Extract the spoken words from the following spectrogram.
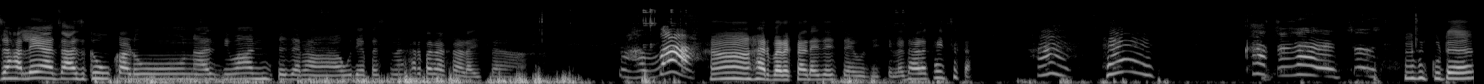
झाले आज आज गहू काढून आज निवांत जरा उद्यापासून हरभरा काढायचा. हा हरभरा आहे उद्याच्याला. डाळ खायचं का? हा कुठं?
